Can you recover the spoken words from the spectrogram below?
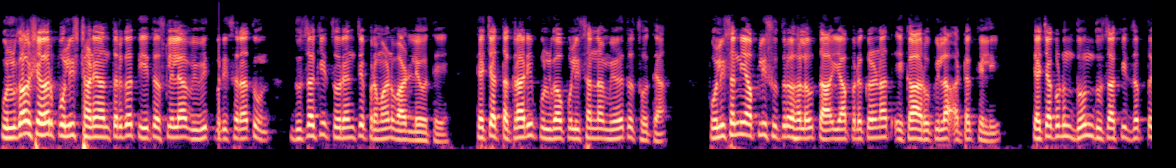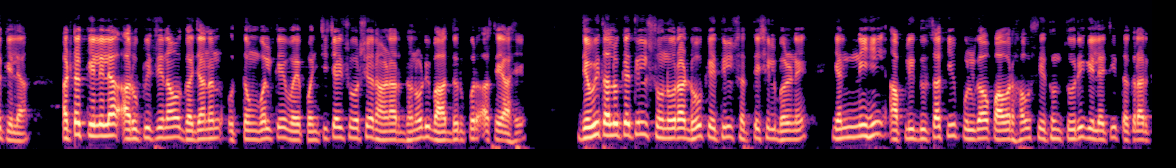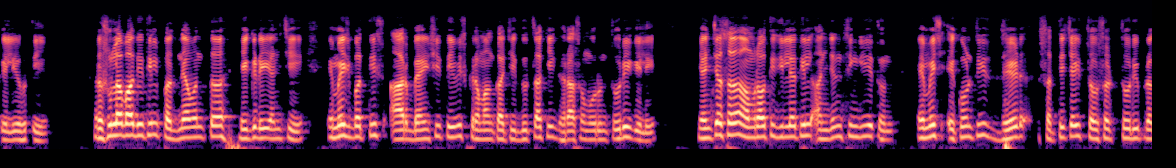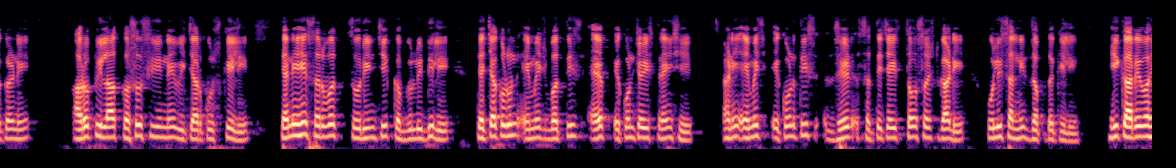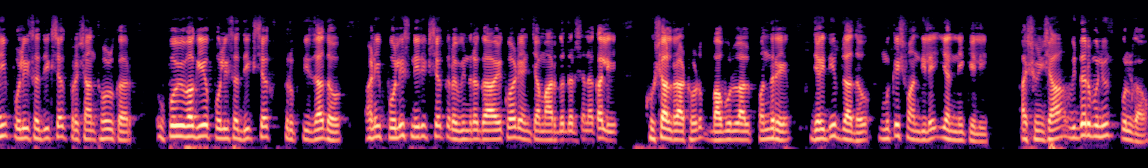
पुलगाव शहर पोलीस ठाण्याअंतर्गत येत असलेल्या विविध परिसरातून दुचाकी चोऱ्यांचे प्रमाण वाढले होते. त्याच्या तक्रारी पुलगाव पोलिसांना मिळतच होत्या. पोलिसांनी आपली सूत्र हलवता या प्रकरणात एका आरोपीला अटक केली. त्याच्याकडून दोन दुचाकी जप्त केल्या. अटक केलेल्या आरोपीचे नाव गजानन उत्तम वलके वय पंचेचाळीस वर्ष राहणार धनोडी बहादूरपूर असे आहे. देवळी तालुक्यातील सोनोरा ढोक येथील सत्यशील भरणे यांनीही आपली दुचाकी पुलगाव पॉवर हाऊस येथून चोरी गेल्याची तक्रार केली होती. रसुलाबाद येथील प्रज्ञावंत हेगडे यांची एम एच बत्तीस आर ब्याऐंशी तेवीस क्रमांकाची दुचाकी घरासमोरून चोरी गेली. यांच्यासह अमरावती जिल्ह्यातील अंजनसिंगी येथून एम एच एकोणतीस झेड सत्तेचाळीस चौसष्ट चोरी प्रकरणी आरोपीला कसोशीने विचारपूस केली. त्याने हे सर्व चोरींची कबुली दिली. त्याच्याकडून एम एच बत्तीस एफ एकोणचाळीस त्र्याऐंशी आणि एम एच एकोणतीस झेड सत्तेचाळीस चौसष्ट गाडी पोलिसांनी जप्त केली. ही कार्यवाही पोलीस अधीक्षक प्रशांत होळकर उपविभागीय पोलीस अधीक्षक तृप्ती जाधव आणि पोलीस निरीक्षक रवींद्र गायकवाड यांच्या मार्गदर्शनाखाली खुशाल राठोड बाबूलाल पंधरे जयदीप जाधव मुकेश वांदिले यांनी केली. अश्विन शहा विदर्भ न्यूज पुलगाव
